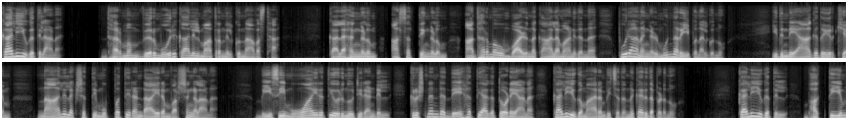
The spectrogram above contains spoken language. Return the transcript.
കലിയുഗത്തിലാണ്. ധർമ്മം വെറും ഒരു കാലിൽ മാത്രം നിൽക്കുന്ന അവസ്ഥ. കലഹങ്ങളും അസത്യങ്ങളും അധർമ്മവും വാഴുന്ന കാലമാണിതെന്ന് പുരാണങ്ങൾ മുന്നറിയിപ്പ് നൽകുന്നു. ഇതിന്റെ ആകദൈർഘ്യം നാല് ലക്ഷത്തി മുപ്പത്തിരണ്ടായിരം വർഷങ്ങളാണ്. ബി സി മൂവായിരത്തി ഒരുന്നൂറ്റി രണ്ടിൽ കൃഷ്ണന്റെ ദേഹത്യാഗത്തോടെയാണ് കലിയുഗം ആരംഭിച്ചതെന്ന് കരുതപ്പെടുന്നു. കലിയുഗത്തിൽ ഭക്തിയും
